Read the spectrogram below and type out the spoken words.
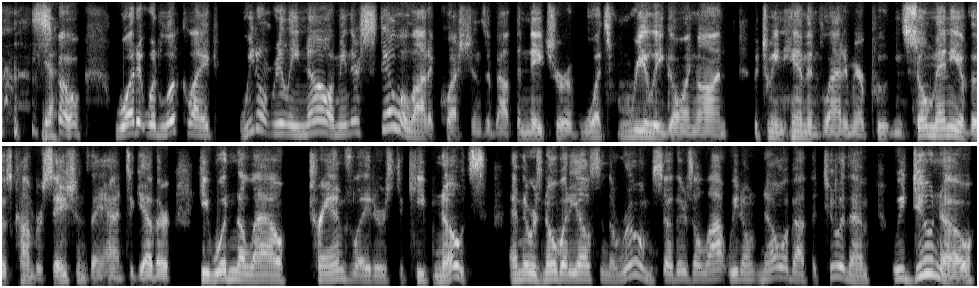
so, yeah. what it would look like we don't really know. I mean, there's still a lot of questions about the nature of what's really going on between him and Vladimir Putin. So many of those conversations they had together, he wouldn't allow translators to keep notes, and there was nobody else in the room. So there's a lot we don't know about the two of them. We do know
